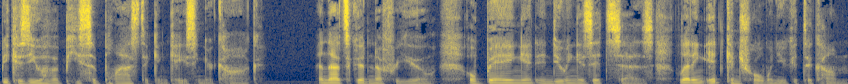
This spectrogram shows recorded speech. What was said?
because you have a piece of plastic encasing your cock. And that's good enough for you. Obeying it and doing as it says, letting it control when you get to come,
